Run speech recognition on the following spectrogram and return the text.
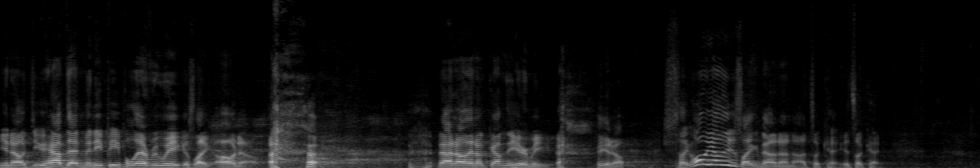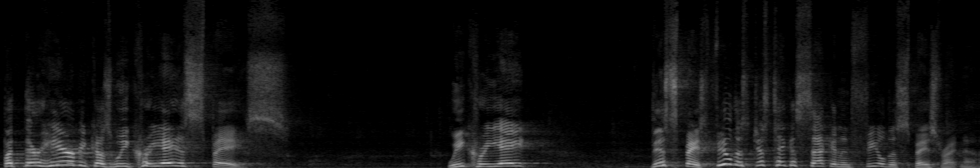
You know, do you have that many people every week? It's like, Oh, no. no, no, they don't come to hear me. you know, she's like, Oh, yeah, they're just like, No, no, no, it's okay. It's okay. But they're here because we create a space. We create this space. Feel this, just take a second and feel this space right now.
